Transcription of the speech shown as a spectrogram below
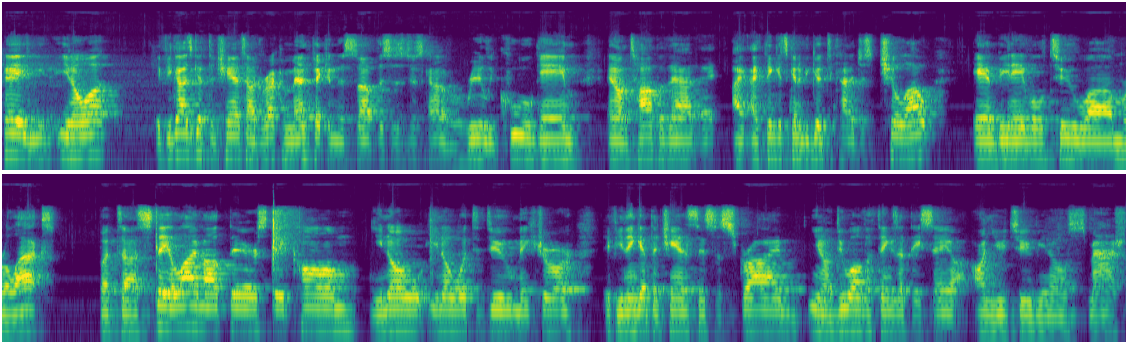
Hey, you know what? If you guys get the chance, I'd recommend picking this up. This is just kind of a really cool game. And on top of that, I, I think it's going to be good to kind of just chill out and being able to um, relax but uh, stay alive out there, stay calm. You know, you know what to do. Make sure if you didn't get the chance to subscribe, you know, do all the things that they say on YouTube. You know, smash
